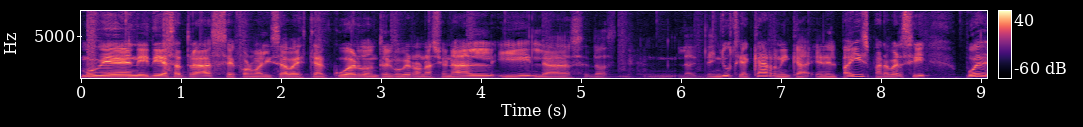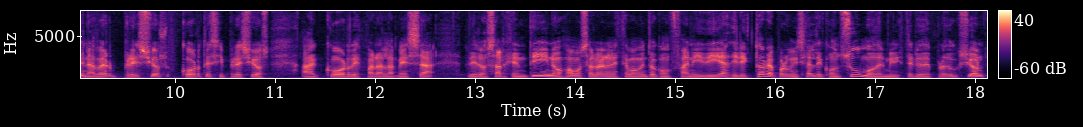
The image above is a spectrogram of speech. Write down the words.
Muy bien, y días atrás se formalizaba este acuerdo entre el gobierno nacional y las, la, la industria cárnica en el país para ver si pueden haber precios, cortes y precios acordes para la mesa de los argentinos. Vamos a hablar en este momento con Fanny Díaz, directora provincial de consumo del Ministerio de Producción,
